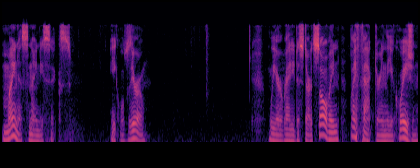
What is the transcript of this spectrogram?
minus 96 equals 0. We are ready to start solving by factoring the equation.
